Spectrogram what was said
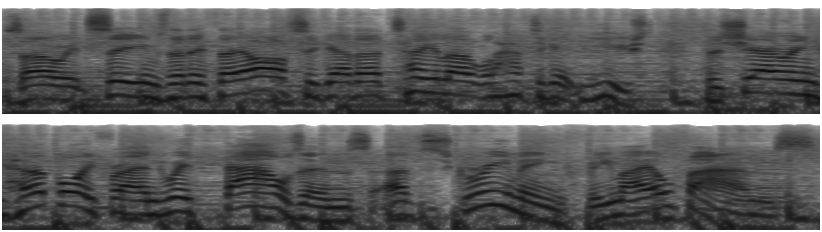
So it seems that if they are together, Taylor will have to get used to sharing her boyfriend with thousands of screaming female fans.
